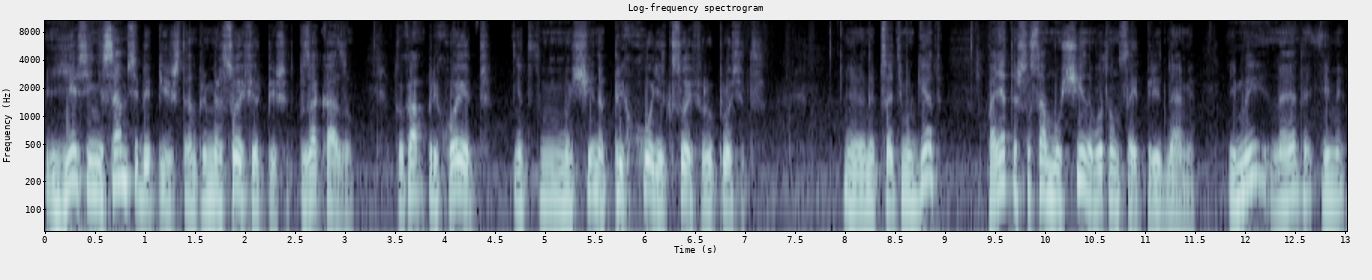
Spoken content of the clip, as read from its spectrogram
Если не сам себе пишет, а, например, Софер пишет по заказу, то как приходит, этот мужчина приходит к Соферу и просит э, написать ему гет, понятно, что сам мужчина, вот он стоит перед нами – и мы на это имя,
